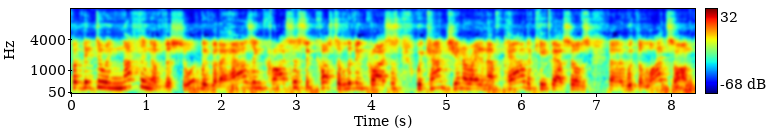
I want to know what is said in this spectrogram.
But they're doing nothing of the sort. We've got a housing crisis, a cost of living crisis. We can't generate enough enough power to keep ourselves uh, with the lights on,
